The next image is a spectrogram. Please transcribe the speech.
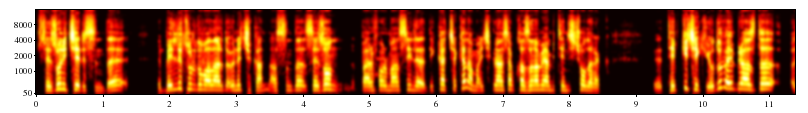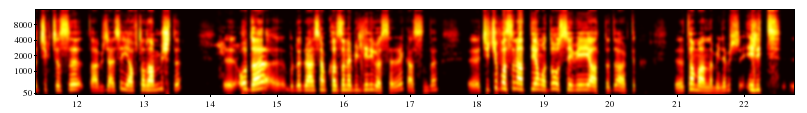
sezon içerisinde belli turnuvalarda öne çıkan, aslında sezon performansıyla dikkat çeken ama hiç Grand Slam kazanamayan bir tenisçi olarak, tepki çekiyordu ve biraz da açıkçası tabiri caizse yaftalanmıştı. Eee, o da, burada Grand Slam kazanabildiğini göstererek aslında, eee, Tsitsipas'ın atlayamadığı o seviyeyi atladı. Artık, tam anlamıyla bir elit, eee,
